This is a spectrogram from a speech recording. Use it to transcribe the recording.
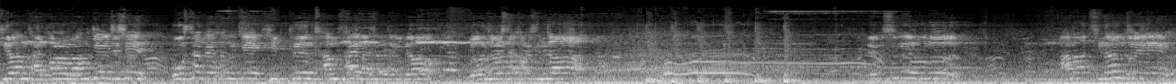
귀한 발걸음을 함께 해주신 오스탄 대사님께 깊은 감사의 말씀을 드리며 연설을 시작하겠습니다. 외국 시민 여러분, 아마 지난주에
